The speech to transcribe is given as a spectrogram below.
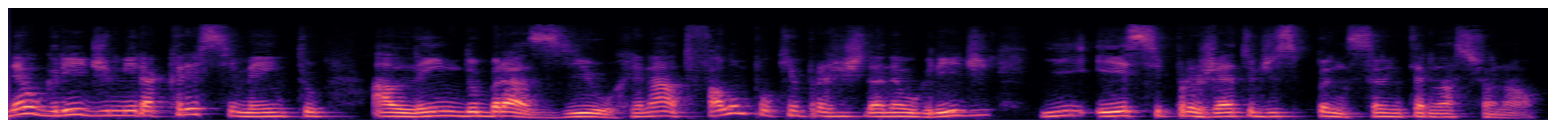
NeoGrid mira crescimento além do Brasil. Renato, fala um pouquinho para a gente da NeoGrid e esse projeto de expansão internacional.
